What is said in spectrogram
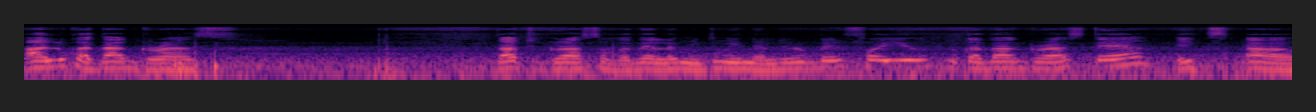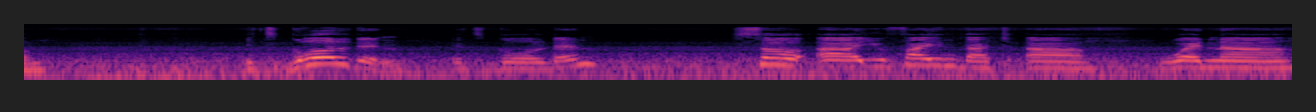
Uh, look at that grass. That grass over there let me zoom in a little bit for you. Look at that grass there. It's um it's golden. It's golden. So uh, you find that uh, when uh,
